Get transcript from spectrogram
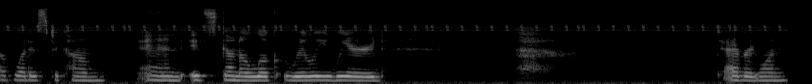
of what is to come. And it's gonna look really weird everyone.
